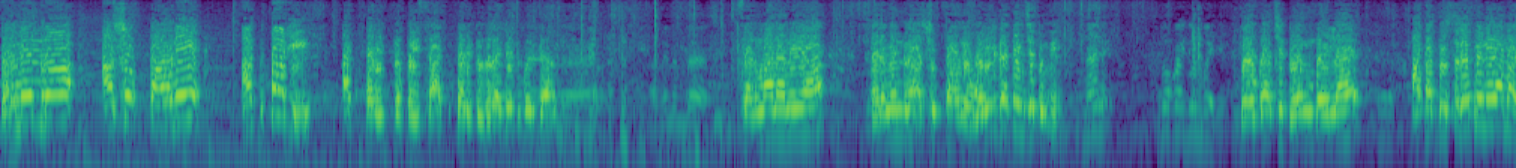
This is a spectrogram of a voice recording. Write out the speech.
धर्मेंद्र अशोक पावणे आटपाडी. आटपाडीतलं पैसे आटपाडीतच राहिलेत बरं सन्मानाने या धर्मेंद्र अशोक पावणे. वडील का त्यांचे तुम्ही? दोघाची दोन बैल आहे आता दुसरे पण या मग.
